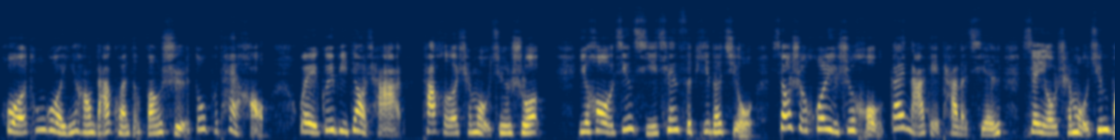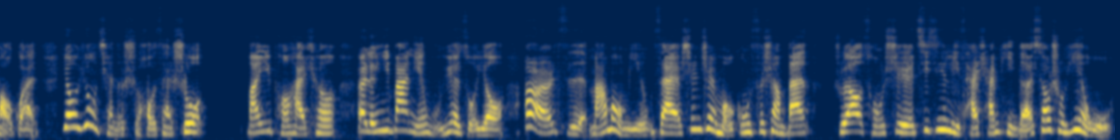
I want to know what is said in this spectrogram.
或通过银行打款等方式都不太好，为规避调查，他和陈某军说，以后经其签字批的酒销售获利之后，该拿给他的钱先由陈某军保管，要用钱的时候再说。马一鹏还称，二零一八年五月左右，二儿子马某明在深圳某公司上班，主要从事基金理财产品的销售业务。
